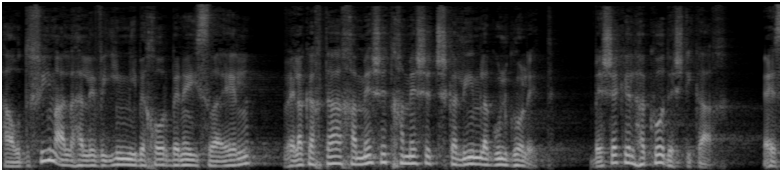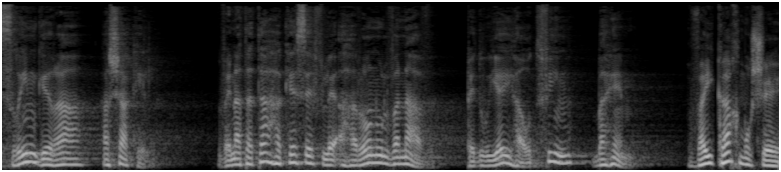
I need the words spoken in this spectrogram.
העודפים על הלוויים מבכור בני ישראל, ולקחת חמשת חמשת שקלים לגולגולת, בשקל הקודש תיקח, עשרים גרה השקל. ונתת הכסף לאהרון ולבניו, פדויי העודפים בהם. ויקח משה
